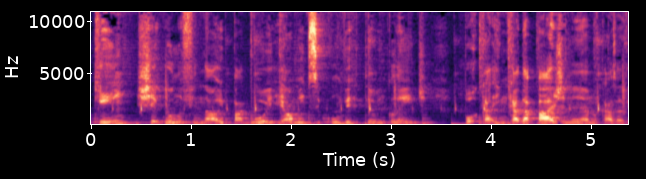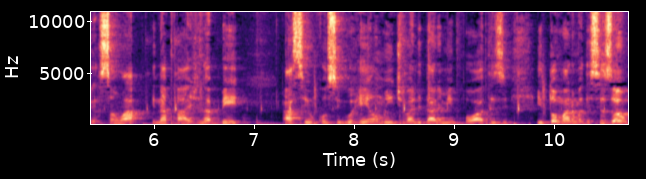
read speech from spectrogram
quem chegou no final e pagou e realmente se converteu em cliente por, em cada página, né? no caso a versão A e na página B. Assim eu consigo realmente validar a minha hipótese e tomar uma decisão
